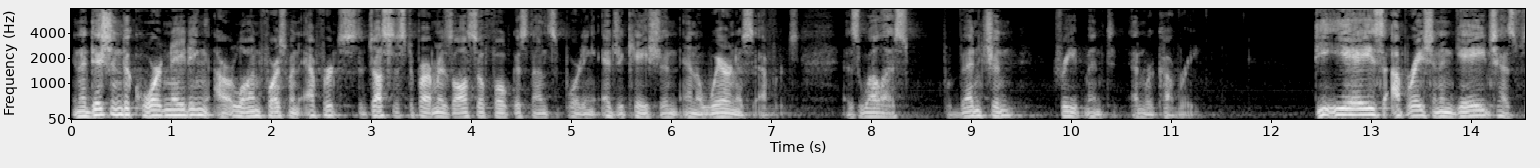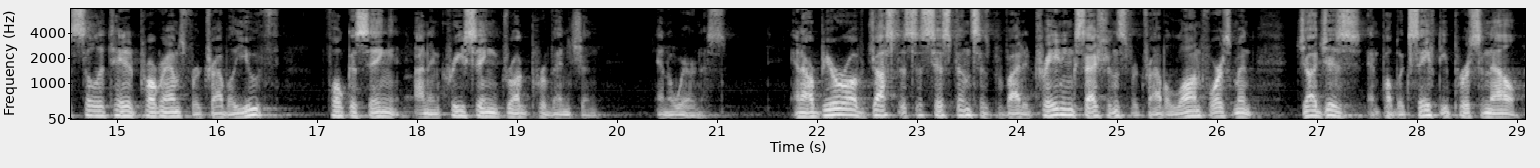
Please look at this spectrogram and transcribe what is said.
In addition to coordinating our law enforcement efforts, the Justice Department is also focused on supporting education and awareness efforts, as well as prevention, treatment, and recovery. DEA's Operation Engage has facilitated programs for tribal youth, focusing on increasing drug prevention and awareness. And our Bureau of Justice Assistance has provided training sessions for tribal law enforcement, judges, and public safety personnel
